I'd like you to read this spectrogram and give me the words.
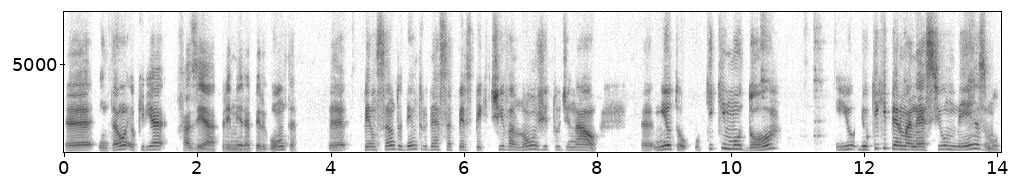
É, então, eu queria fazer a primeira pergunta, é, pensando dentro dessa perspectiva longitudinal. É, Milton, o que, que mudou e o, e o que, que permanece o mesmo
